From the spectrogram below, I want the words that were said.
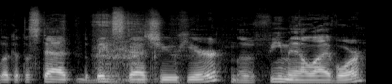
look at the stat, the big statue here, the female Eivor.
